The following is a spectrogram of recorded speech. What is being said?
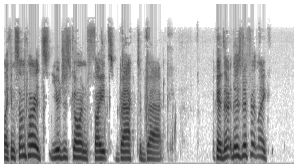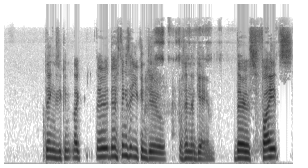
Like in some parts, you're just going fights back to back. Okay, there, there's different like things you can like. There there's things that you can do within the game. There's fights.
